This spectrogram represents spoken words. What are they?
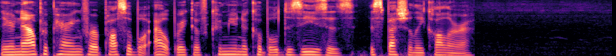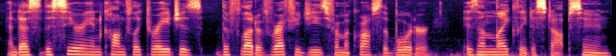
They are now preparing for a possible outbreak of communicable diseases, especially cholera. And as the Syrian conflict rages, the flood of refugees from across the border is unlikely to stop soon.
